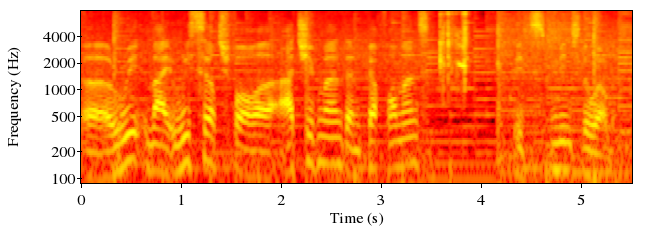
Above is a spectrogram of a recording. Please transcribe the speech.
uh, re- my research for achievement and performance, it means the world.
